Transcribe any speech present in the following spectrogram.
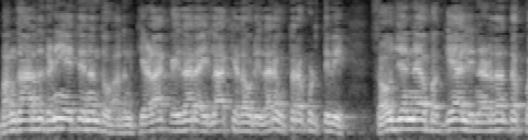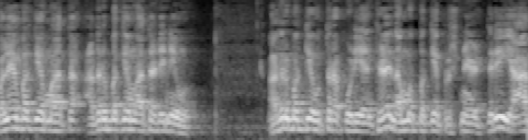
ಬಂಗಾರದ ಗಣಿ ಐತೆ ನಂದು. ಅದನ್ನ ಕೇಳಕ್ ಇದಾರೆ, ಇಲಾಖೆದವ್ರು ಇದಾರೆ, ಉತ್ತರ ಕೊಡ್ತೀವಿ. ಸೌಜನ್ಯ ಬಗ್ಗೆ, ಅಲ್ಲಿ ನಡೆದಂತ ಕೊಲೆ ಬಗ್ಗೆ ಮಾತಾ, ಅದ್ರ ಬಗ್ಗೆ ಮಾತಾಡಿ ನೀವು. ಅದ್ರ ಬಗ್ಗೆ ಉತ್ತರ ಕೊಡಿ ಅಂತ ಹೇಳಿ ನಮ್ಮ ಬಗ್ಗೆ ಪ್ರಶ್ನೆ ಹೇಳ್ತೀರಿ. ಯಾರ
